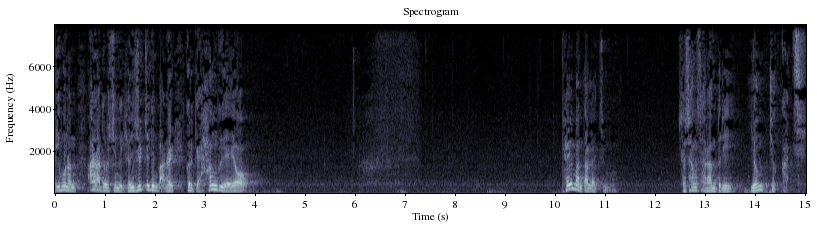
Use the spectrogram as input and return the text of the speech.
이분은 알아들을 수 있는 현실적인 말을 그렇게 한 거예요. 표현만 달랐지 뭐. 세상 사람들이 영적 가치,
